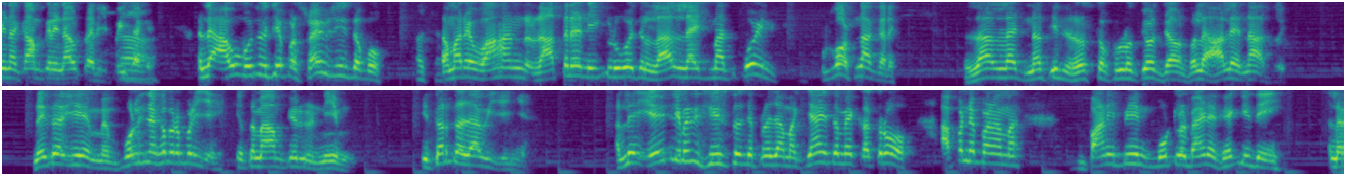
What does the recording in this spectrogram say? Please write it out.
મહિના કામ કરીને આવતા રહી પૈસા એટલે આવું બધું છે પણ સ્વયં સિસ્ટમ બહુ. તમારે વાહન રાત્રે નીકળવું હોય તો લાલ લાઇટમાં કોઈ ક્રોસ ના કરે. લાલ લાઇટ નથી રસ્તો ખુલ્લો થયો જ જાવ ભલે હાલે ના જોઈ નહીતર એ પોલીસને ખબર પડી જાય કે તમે આમ કર્યું નિયમ એ તરત જ આવી જાય અહીંયા. એટલે એટલી બધી શિસ્ત છે પ્રજામાં. ક્યાંય તમે કચરો આપણને પણ આમાં પાણી પીને બોટલ બાયણે ફેંકી દઈ. એટલે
